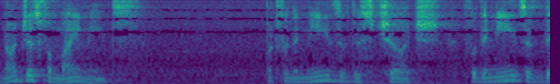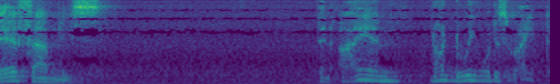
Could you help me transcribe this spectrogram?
not just for my needs, but for the needs of this church, for the needs of their families, then I am not doing what is right.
